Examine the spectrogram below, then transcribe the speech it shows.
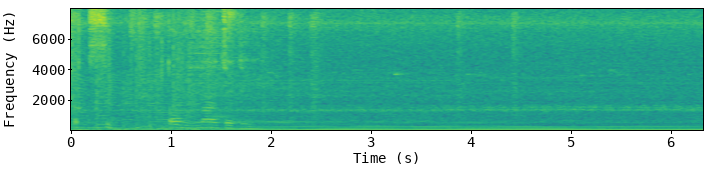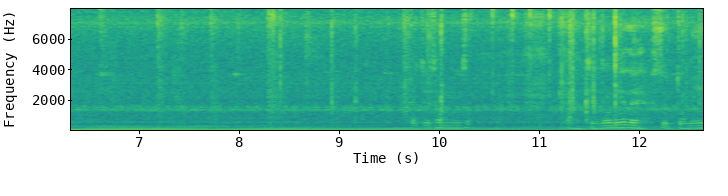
สักสิบต้นน่าจะดี เรา จะทำสักถึงตรงนี้เลย สุดตรงนี้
